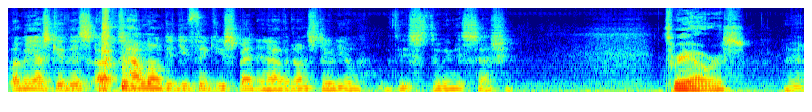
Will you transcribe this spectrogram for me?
Let me ask you this: uh, How long did you think you spent in Avedon Studio with this, doing this session? Three hours. Yeah,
